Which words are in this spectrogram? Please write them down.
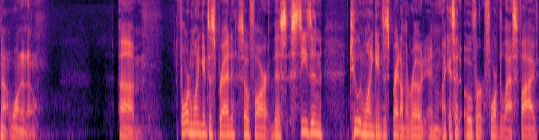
not one and zero. four and one against the spread so far this season. Two and one against the spread on the road, and like I said, over four of the last five.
